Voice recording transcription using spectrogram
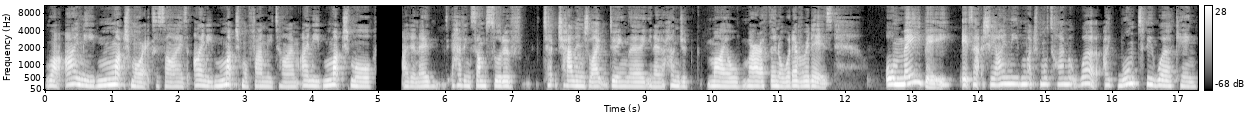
right, I need much more exercise. I need much more family time. I need much more, I don't know, having some sort of t- challenge like doing the, you know, 100 mile marathon or whatever it is. Or maybe it's actually, I need much more time at work. I want to be working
